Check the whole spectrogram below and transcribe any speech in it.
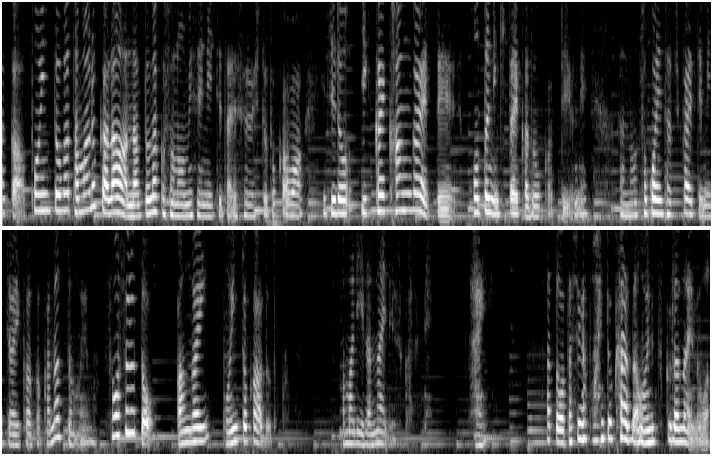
なんかポイントが貯まるからなんとなくそのお店に行ってたりする人とかは一度一回考えて本当に行きたいかどうかっていうねあのそこに立ち返ってみてはいかがかなと思います。そうすると案外ポイントカードとかあまりいらないですからね。はい。あと私がポイントカードあまり作らないのは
